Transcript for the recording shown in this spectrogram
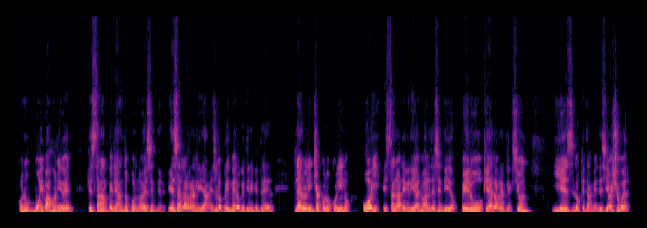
con un muy bajo nivel que estaban peleando por no descender. Esa es la realidad. Eso es lo primero que tiene que tener claro el hincha colocolino. Hoy está la alegría de no haber descendido, pero queda la reflexión y es lo que también decía Schubert.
